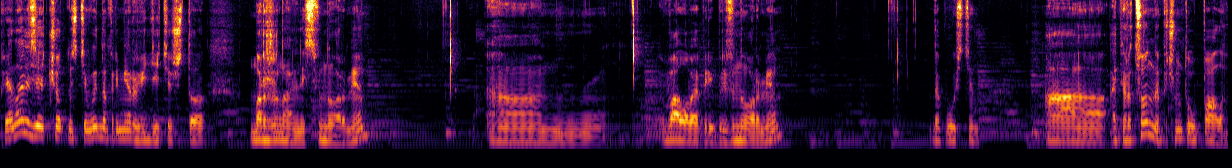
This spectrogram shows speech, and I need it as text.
При анализе отчетности вы, например, видите, что маржинальность в норме, валовая прибыль в норме, допустим, а операционная почему-то упала.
